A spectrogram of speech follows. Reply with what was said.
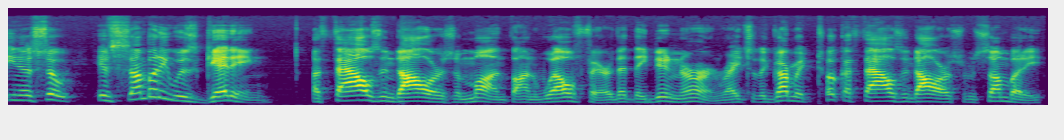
you know, so if somebody was getting thousand dollars a month on welfare that they didn't earn, right? So the government took thousand dollars from somebody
